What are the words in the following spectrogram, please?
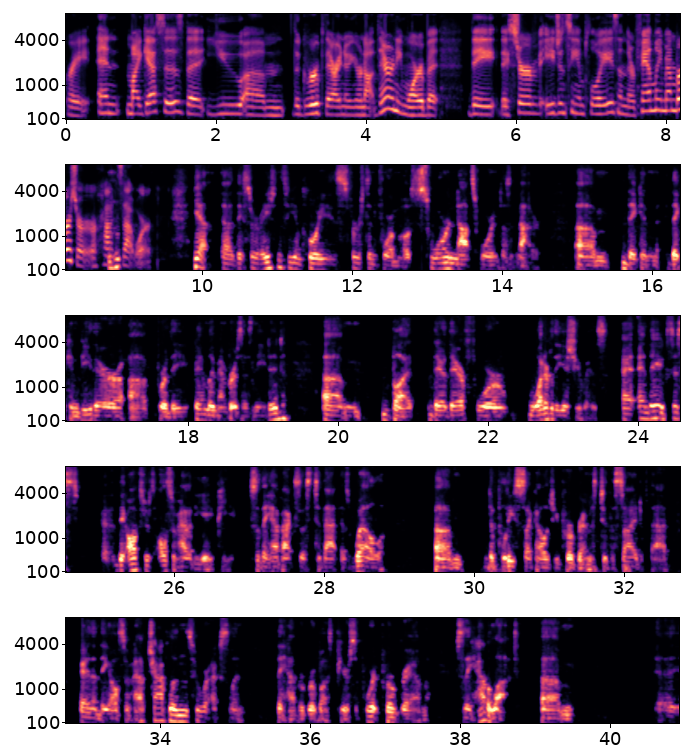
Great. And my guess is that you, um, the group there, I know you're not there anymore, but they they serve agency employees and their family members, or, or how Mhm. does that work? Yeah, uh, they serve agency employees first and foremost. Sworn, not sworn, doesn't matter. Um, they can they can be there uh, for the family members as needed, um, but they're there for whatever the issue is, and, and they exist. uh, The officers also have an EAP, so they have access to that as well. Um, the police psychology program is to the side of that, and then they also have chaplains who are excellent. They have a robust peer support program, so they have a lot. Um,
